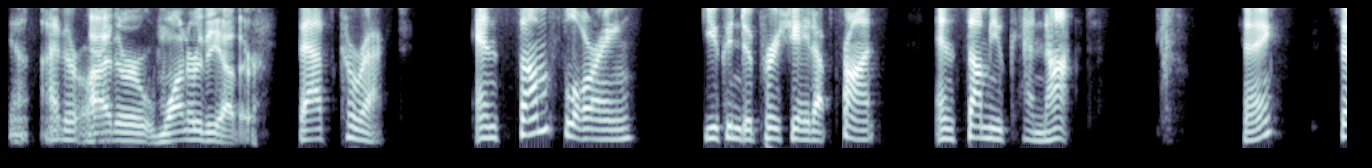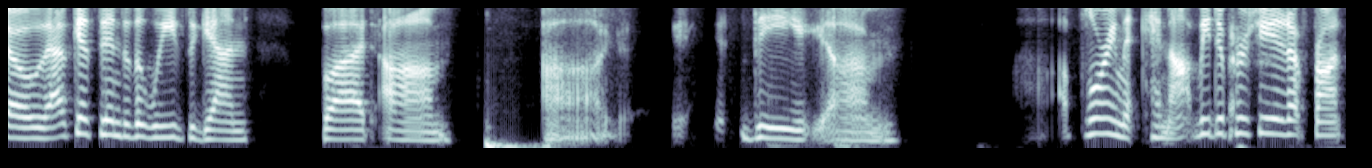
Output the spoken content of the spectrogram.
Yeah. Either or. either one or the other. That's correct. And some flooring you can depreciate up front and some you cannot. Okay. So that gets into the weeds again. But um, uh, the um, uh, flooring that cannot be depreciated up front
